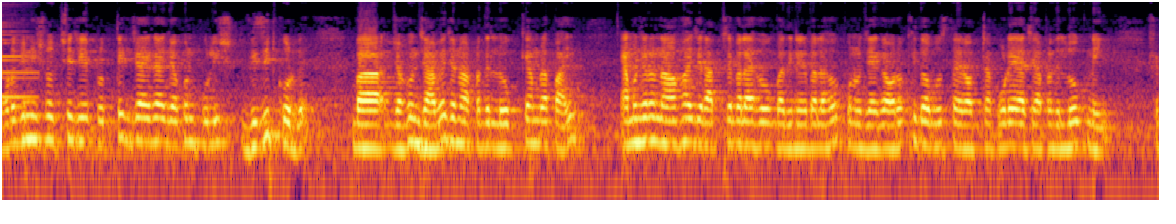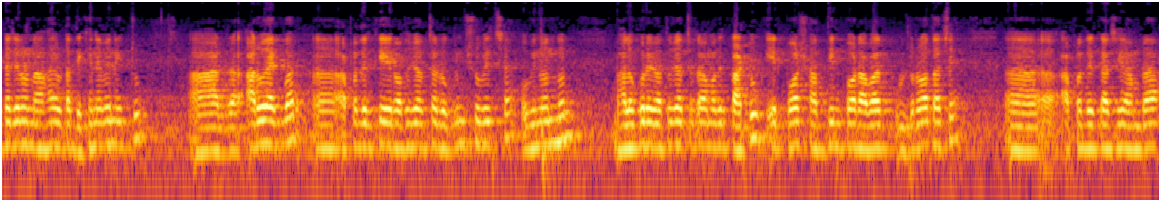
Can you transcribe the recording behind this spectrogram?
বড় জিনিস হচ্ছে যে প্রত্যেক জায়গায় যখন পুলিশ ভিজিট করবে বা যখন যাবে যেন আপনাদের লোককে আমরা পাই। এমন যেন না হয় যে রাত্রেবেলায় হোক বা দিনের বেলা হোক, কোনো জায়গায় অরক্ষিত অবস্থায় রথটা পড়ে আছে, আপনাদের লোক নেই। সেটা যেন না হয়, ওটা দেখে নেবেন একটু। আর আরও একবার আপনাদেরকে রথযাত্রার অগ্রিম শুভেচ্ছা, অভিনন্দন। ভালো করে রথযাত্রাটা আমাদের কাটুক, এরপর সাত দিন পর আবার রথ আছে। আপনাদের কাছে আমরা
